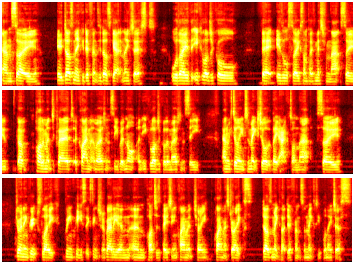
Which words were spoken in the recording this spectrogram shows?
and so it does make a difference. It does get noticed, although the ecological bit is also sometimes missed from that. So uh, Parliament declared a climate emergency, but not an ecological emergency. And we still need to make sure that they act on that. So joining groups like Greenpeace, Extinction Rebellion, and participating in climate change, climate strikes does make that difference and makes people notice.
